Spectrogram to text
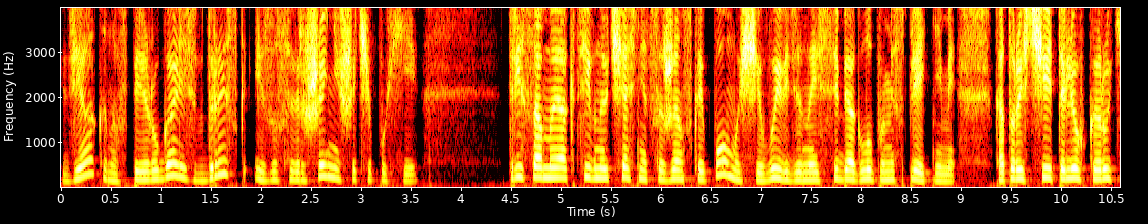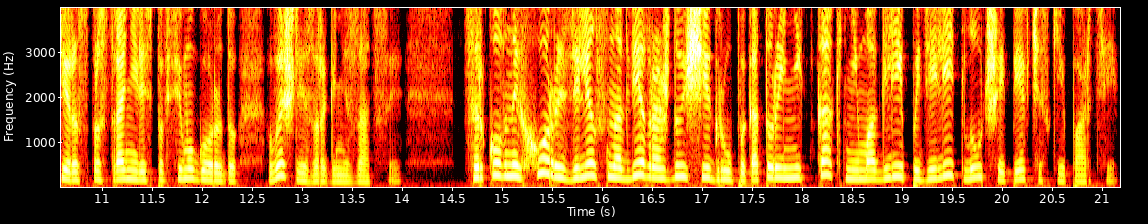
диаконов переругались вдрызг из-за совершеннейшей чепухи. Три самые активные участницы женской помощи, выведенные из себя глупыми сплетнями, которые с чьей-то легкой руки распространились по всему городу, вышли из организации – Церковный хор разделился на две враждующие группы, которые никак не могли поделить лучшие певческие партии.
